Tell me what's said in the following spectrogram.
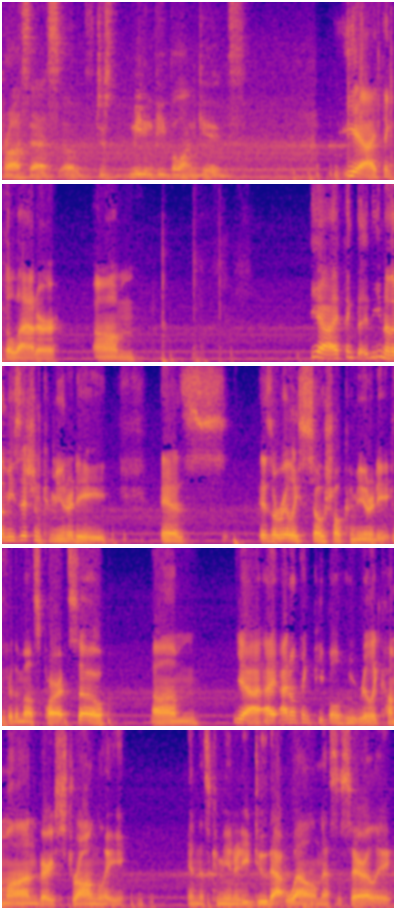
process of just meeting people on gigs? Yeah, I think the latter. Um, yeah, I think that you know the musician community is is a really social community for the most part. So, um, yeah, I, I don't think people who really come on very strongly in this community do that well necessarily.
